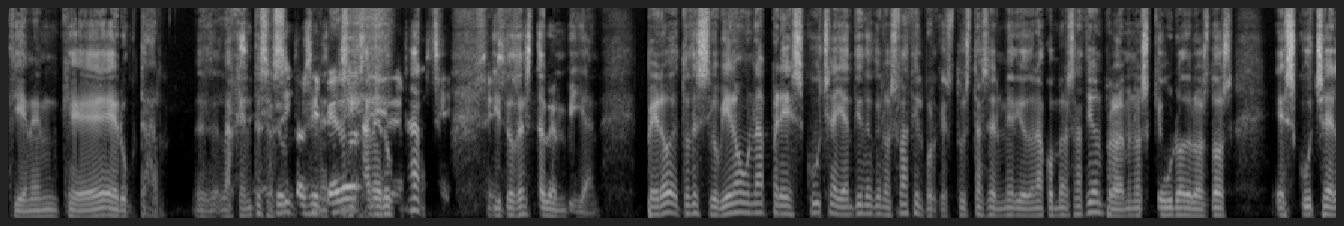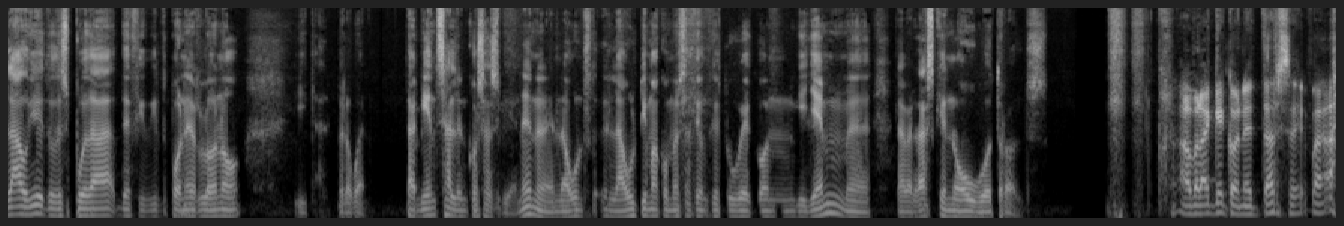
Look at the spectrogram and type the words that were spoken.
tienen que eructar. La gente es así, y necesitan eructar y, entonces te lo envían. Pero entonces si hubiera una preescucha, ya entiendo que no es fácil porque tú estás en medio de una conversación, pero al menos que uno de los dos escuche el audio y entonces pueda decidir ponerlo o no y tal. Pero bueno, también salen cosas bien. ¿eh? En, la, última conversación que tuve con Guillem, eh, la verdad es que no hubo trolls. Habrá que conectarse para,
